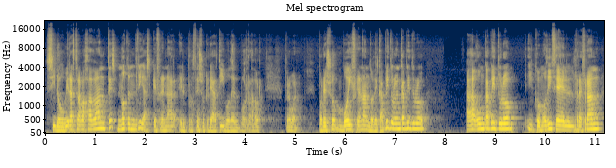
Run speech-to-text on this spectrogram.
Si lo hubieras trabajado antes, no tendrías que frenar el proceso creativo del borrador. Pero bueno, por eso voy frenando de capítulo en capítulo, hago un capítulo y como dice el refrán,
